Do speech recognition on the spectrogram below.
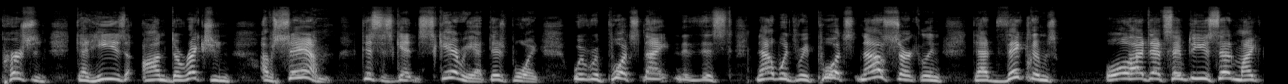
person that he is on direction of Sam. This is getting scary at this point. With reports now, this, now with reports now circling that victims all had that same thing you said, Mike.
